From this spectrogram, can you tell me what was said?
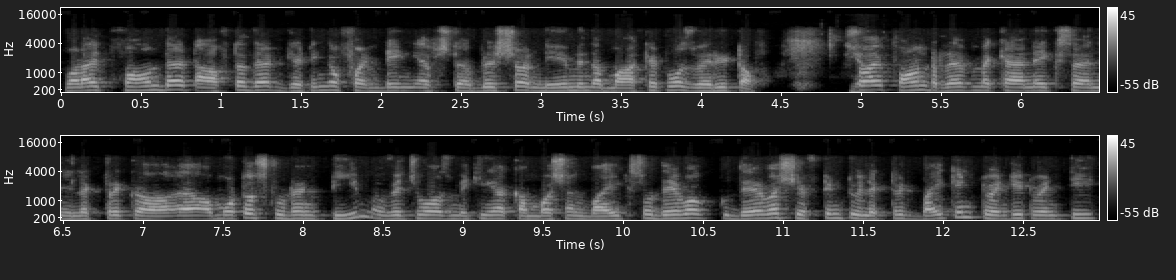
But I found that after that, getting a funding, establish a name in the market was very tough. So Yeah. I found Rev Mechanics and Electric, uh, a Motostudent team, which was making a combustion bike. So they were they were shifting to electric bike in 2020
